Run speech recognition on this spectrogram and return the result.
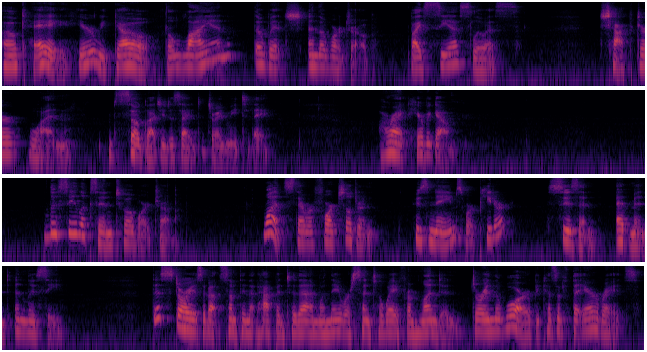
Okay, here we go The Lion, the Witch, and the Wardrobe by C.S. Lewis. Chapter 1. I'm so glad you decided to join me today. All right, here we go. Lucy looks into a wardrobe. Once there were four children whose names were Peter, Susan, Edmund, and Lucy. This story is about something that happened to them when they were sent away from London during the war because of the air raids.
